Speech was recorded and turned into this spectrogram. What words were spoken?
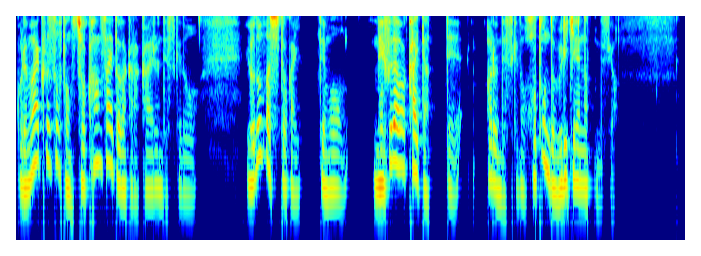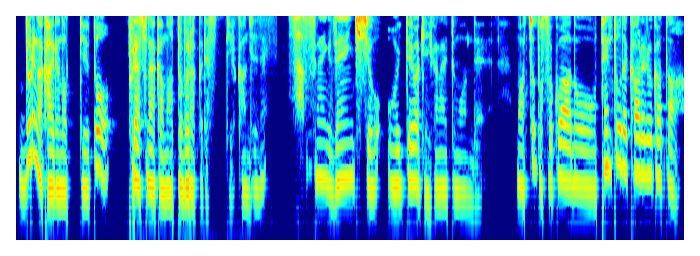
これマイクロソフトの直販サイトだから買えるんですけど、ヨドバシとか行っても値札は書いてあってあるんですけど、ほとんど売り切れになってるんですよ。どれが買えるのっていうと、プラチナかマットブラックですっていう感じでね。さすがに全員機種を置いてるわけいかないと思うんで、まあちょっとそこはあの、店頭で買われる方、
